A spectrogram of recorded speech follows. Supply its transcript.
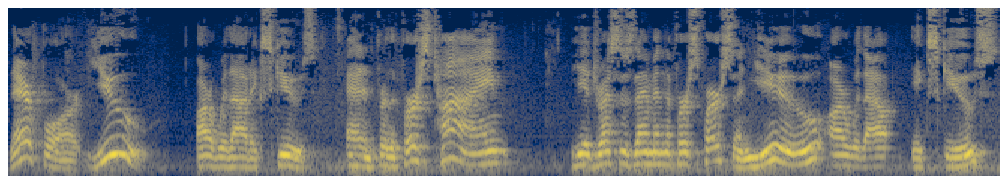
Therefore, you are without excuse. And for the first time, he addresses them in the first person. You are without excuse.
